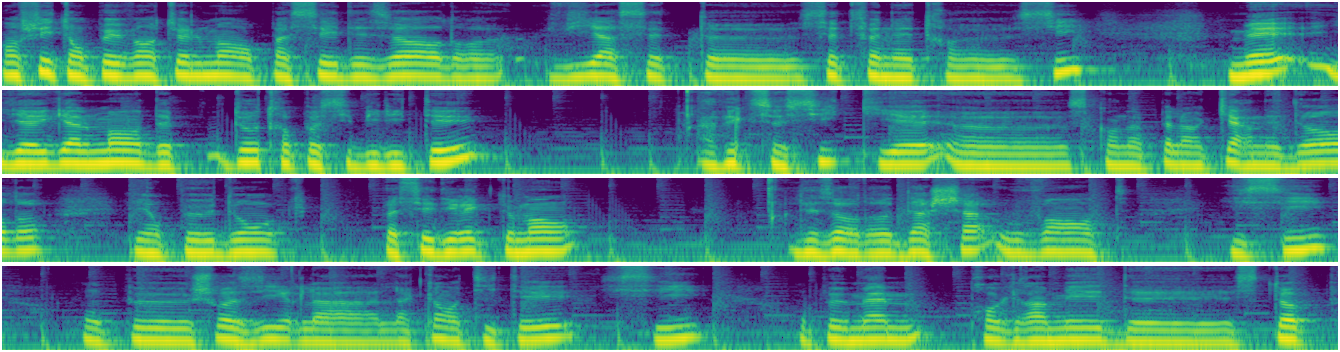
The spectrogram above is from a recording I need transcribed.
Ensuite on peut éventuellement passer des ordres via cette, euh, cette fenêtre-ci mais il y a également d'autres possibilités avec ceci qui est euh, ce qu'on appelle un carnet d'ordre et on peut donc passer directement les ordres d'achat ou vente ici. On peut choisir la, quantité ici, on peut même programmer des stops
